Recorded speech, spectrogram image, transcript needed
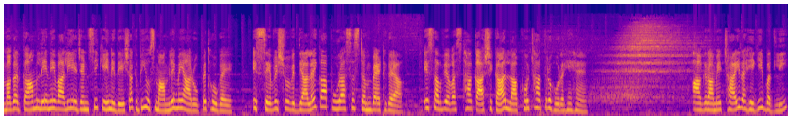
मगर काम लेने वाली एजेंसी के निदेशक भी उस मामले में आरोपित हो गए। इससे विश्वविद्यालय का पूरा सिस्टम बैठ गया। इस अव्यवस्था का शिकार लाखों छात्र हो रहे हैं। आगरा में छाई रहेगी बदली,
